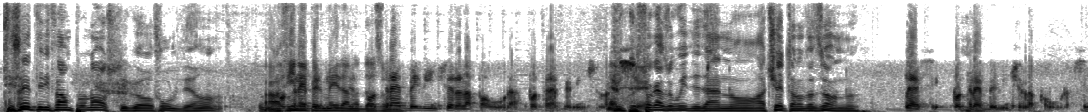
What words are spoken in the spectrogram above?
Ti senti di fare un pronostico Fulvio? Alla fine per me danno da Potrebbe vincere la paura, potrebbe vincere la In questo caso quindi danno, accettano da zona? Eh sì, potrebbe vincere la paura, sì.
